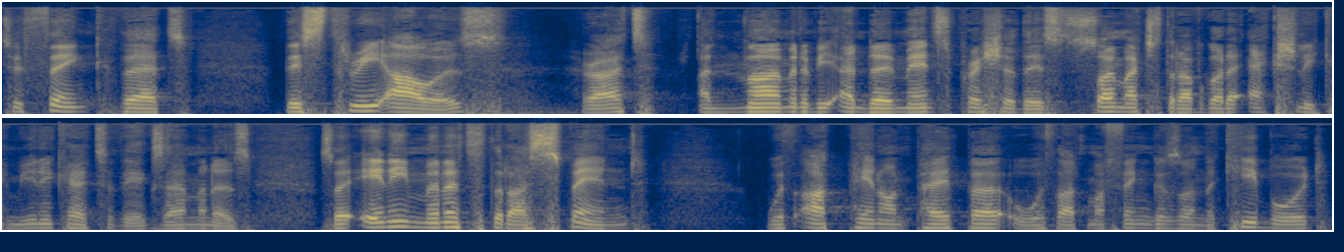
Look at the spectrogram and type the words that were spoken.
to think that there's three hours, right? I know I'm going to be under immense pressure. There's so much that I've got to actually communicate to the examiners. So any minutes that I spend without pen on paper or without my fingers on the keyboard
